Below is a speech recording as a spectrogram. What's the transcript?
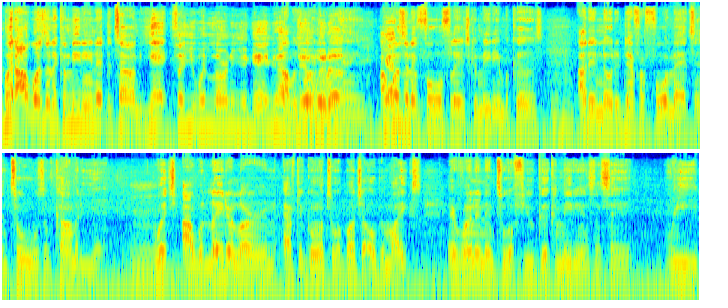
but I wasn't a comedian at the time yet. so you were learning your game. You had I to deal learning with, my uh, game. I wasn't a full fledged comedian because I didn't know the different formats and tools of comedy yet, Mm. which I would later learn after going to a bunch of open mics and running into a few good comedians that said, "Read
